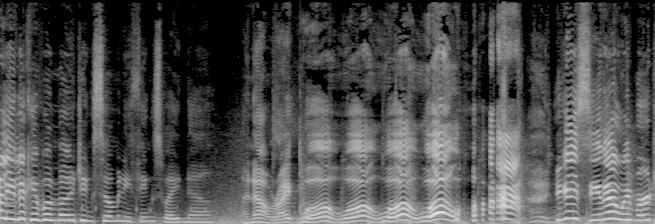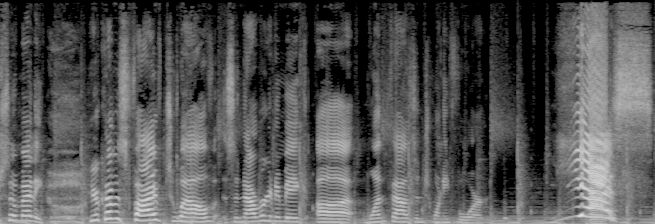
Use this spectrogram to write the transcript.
Molly, look at we're merging so many things right now. I know, right? Whoa, whoa, whoa, whoa. you guys see that? We merged so many. Here comes 512. So now we're going to make uh 1024. Yes!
